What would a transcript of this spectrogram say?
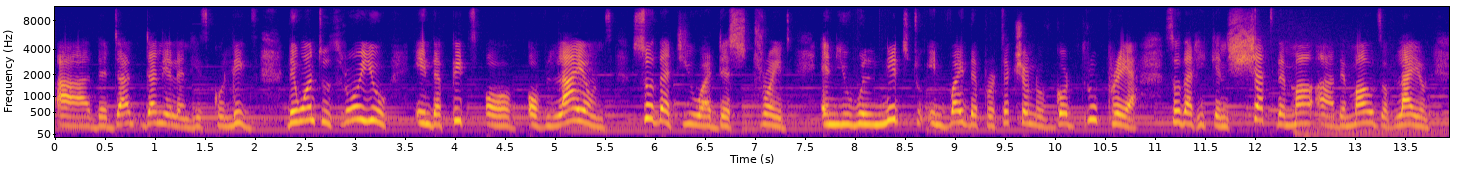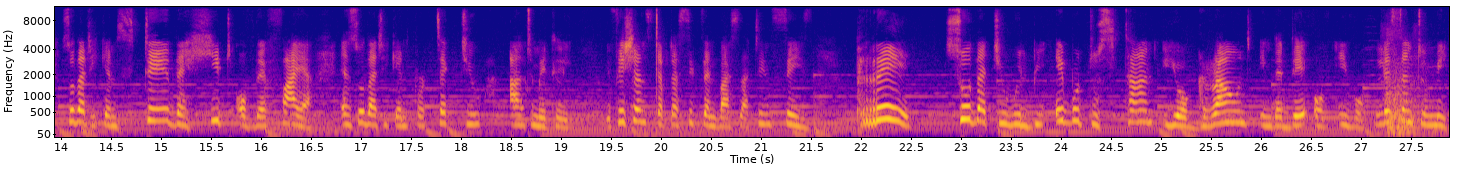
uh, the da Daniel and his colleagues. They want to throw you in the pits of, of lions so that you are destroyed. And you will need to invite the protection of God through prayer so that He can shut the, uh, the mouths of lions, so that He can stay the heat of the fire, and so that He can protect you ultimately. Ephesians chapter 6 and verse 13 says, Pray so that you will be able to stand your ground in the day of evil. Listen to me.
